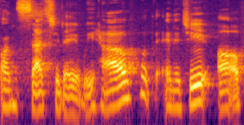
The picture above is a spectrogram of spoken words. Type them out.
On Saturday, we have the energy of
